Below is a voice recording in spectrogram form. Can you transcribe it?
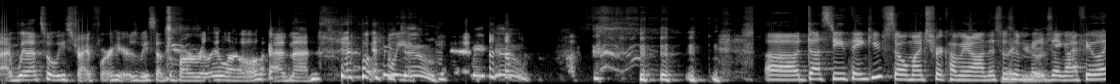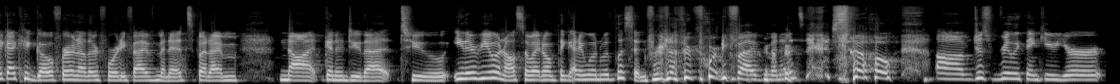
I- well, that's what we strive for here is we set the bar really low and then we too. Me too. Uh, Dusty, thank you so much for coming on. This was Thank you, amazing. I feel like I could go for another 45 minutes, but I'm not going to do that to either of you. And also, I don't think anyone would listen for another 45 minutes. So, um, just really thank you. You're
